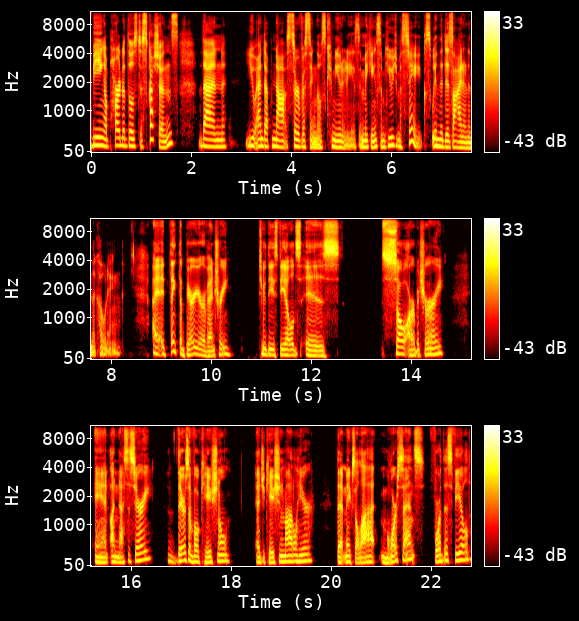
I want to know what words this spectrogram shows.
being a part of those discussions, then you end up not servicing those communities and making some huge mistakes in the design and in the coding. I think the barrier of entry to these fields is so arbitrary and unnecessary there's a vocational education model here that makes a lot more sense for this field.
